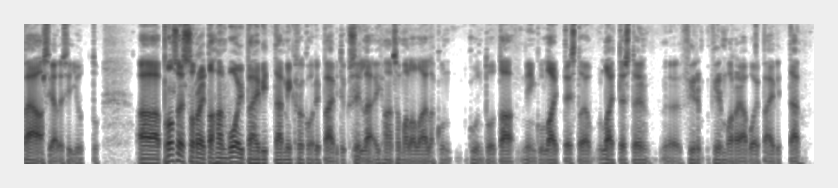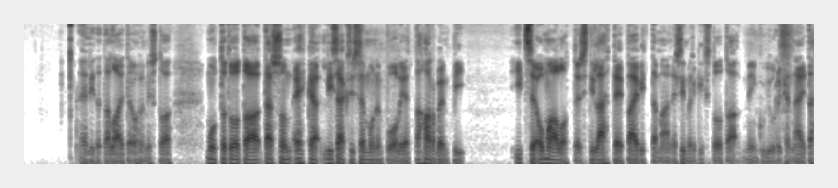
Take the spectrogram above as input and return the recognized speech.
pääasiallisin juttu. Uh, prosessoreitahan voi päivittää mikrokoodipäivityksillä ihan samalla lailla kuin, kuin tuota, niin kuin laitteistoja, laitteistojen fir, firmwarea voi päivittää eli tätä laiteohjelmistoa. Mutta tuota, tässä on ehkä lisäksi semmoinen puoli, että harvempi itse oma-aloitteisesti lähtee päivittämään esimerkiksi tuota, niin kuin juurikin näitä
